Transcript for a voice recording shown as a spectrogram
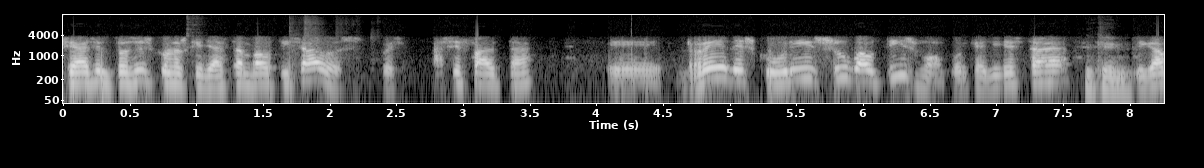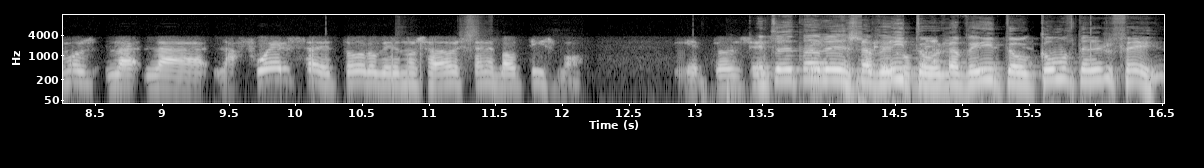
se hace entonces con los que ya están bautizados, pues hace falta eh, redescubrir su bautismo, porque allí está, digamos, la, la, la, fuerza de todo lo que Dios nos ha dado está en el bautismo. Y entonces, entonces padre, eh, rapidito, rapidito, ¿cómo tener fe?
